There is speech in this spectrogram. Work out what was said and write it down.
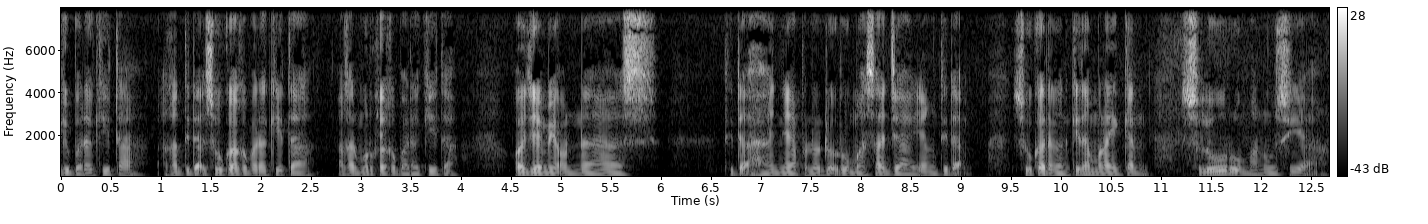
kepada kita, akan tidak suka kepada kita, akan murka kepada kita. Wa jami'un nas tidak hanya penduduk rumah saja yang tidak suka dengan kita melainkan seluruh manusia.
